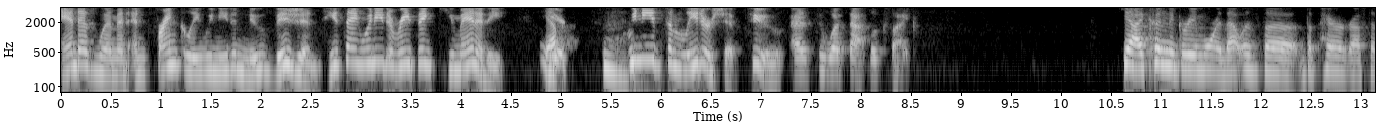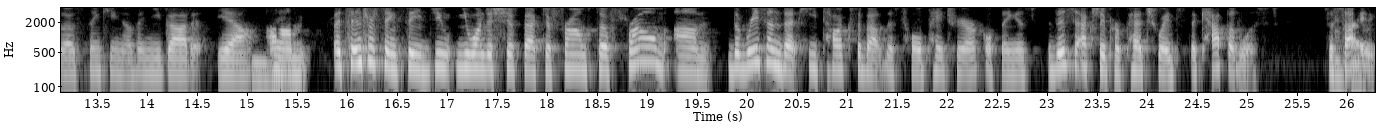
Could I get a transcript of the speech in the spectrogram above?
and as women. And frankly, we need a new vision. He's saying we need to rethink humanity. Yep. Here. We need some leadership too as to what that looks like. Yeah, I couldn't agree more. That was the the paragraph that I was thinking of, and you got it. Yeah. Mhm. Um, it's interesting. So you you, wanted to shift back to Fromm. So Fromm, um, the reason that he talks about this whole patriarchal thing is this actually perpetuates the capitalist society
